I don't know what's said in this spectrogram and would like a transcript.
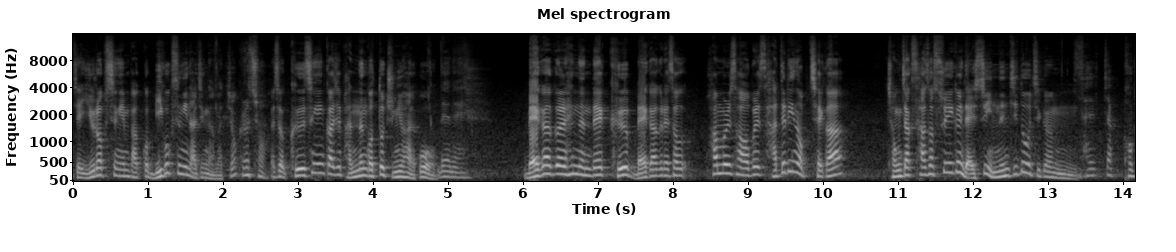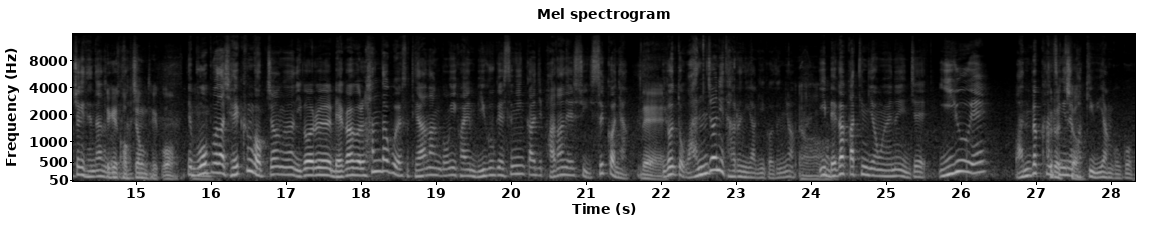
이제 유럽 승인 받고 미국 승인 아직 남았죠. 그렇죠. 그래서 그 승인까지 받는 것도 중요하고 네네. 매각을 했는데 그 매각을 해서 화물 사업을 사들인 업체가 정작 사서 수익을 낼 수 있는지도 지금 살짝 걱정이 된다는 되게 거죠. 걱정되고. 근데 무엇보다 제일 큰 걱정은 이거를 매각을 한다고 해서 대한항공이 과연 미국의 승인까지 받아낼 수 있을 거냐. 네. 이건 또 완전히 다른 이야기거든요. 어. 이 매각 같은 경우에는 이제 EU의 완벽한 그렇죠. 승인을 받기 위한 거고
